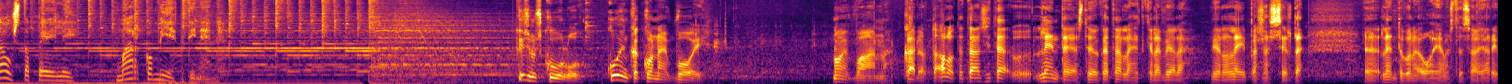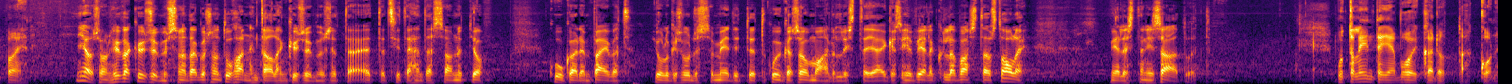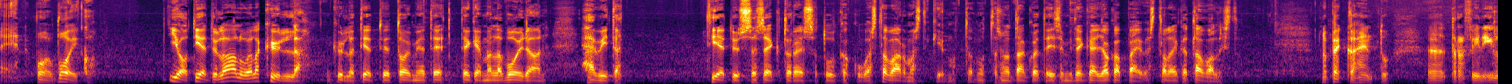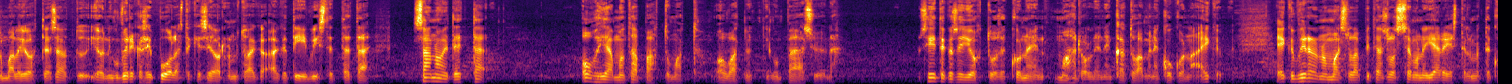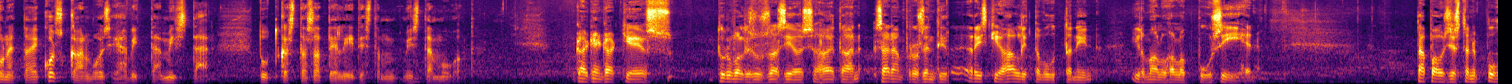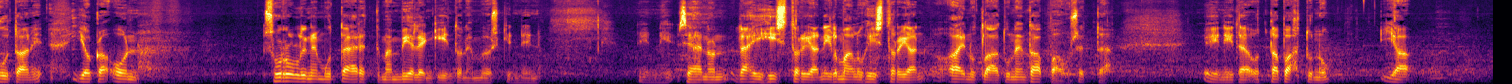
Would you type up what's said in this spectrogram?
Taustapeili Marko Miettinen. Kysymys kuuluu, kuinka kone voi noin vaan kadota? Aloitetaan sitä lentäjästä, joka tällä hetkellä vielä, vielä leipänsä sieltä lentokoneohjelmasta saa Jari Pajanen. Joo, se on hyvä kysymys. Sanotaanko se on tuhannen taalan kysymys, että, että, että sitähän tässä on nyt jo kuukauden päivät julkisuudessa mietitty, että kuinka se on mahdollista, ja eikä siihen vielä kyllä vastausta ole mielestäni saatu. Että. Mutta lentäjä voi kadottaa koneen. Voiko? Joo, tietyllä alueella kyllä. Kyllä tiettyjä toimia te- tekemällä voidaan hävitä tietyissä sektoreissa tutkakuvasta varmastikin, mutta, mutta sanotaanko, että ei se mitenkään joka päivästä ole eikä tavallista. No Pekka Henttu, Trafin ilmailujohtaja, sä oot jo niin virkasi puolestakin seurannut aika, aika tiiviisti tätä. Sanoit, että ohjaamon tapahtumat ovat nyt niin pääsyynä. Siitäkö se johtuu se koneen mahdollinen katoaminen kokonaan? Eikö, eikö viranomaisilla pitäisi olla sellainen järjestelmä, että konetta ei koskaan voisi hävittää mistään, tutkasta, satelliitista, mistään muualta? Kaiken kaikkiaan, jos turvallisuusasioissa haetaan 100 prosentin riskiä hallittavuutta, niin ilmailuhan loppuu siihen. Tapaus, josta nyt puhutaan, joka on surullinen, mutta äärettömän mielenkiintoinen myöskin, niin, niin, niin sehän on lähihistorian, ilmailuhistorian ainutlaatuinen tapaus, että ei niitä ole tapahtunut. Ja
